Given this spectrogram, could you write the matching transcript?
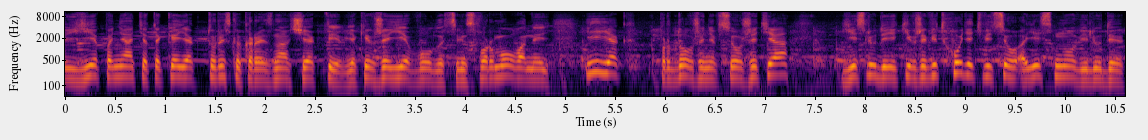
Є поняття таке, як туристсько-краєзнавчий актив, який вже є в області, він сформований, і як продовження всього життя. Є люди, які вже відходять від цього, а є нові люди,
